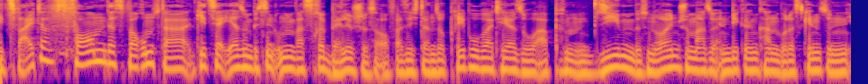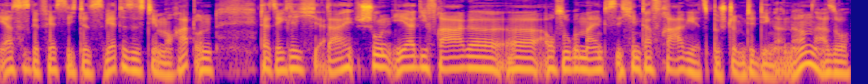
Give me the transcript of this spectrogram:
Die zweite Form des Warums, da geht's ja eher so ein bisschen um was Rebellisches auch, was sich dann so präpubertär so ab hm, sieben bis neun schon mal so entwickeln kann, wo das Kind so ein erstes gefestigtes Wertesystem auch hat und tatsächlich da schon eher die Frage äh, auch so gemeint ist, ich hinterfrage jetzt bestimmte Dinge. Ne? Also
